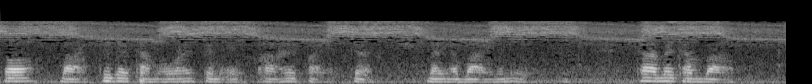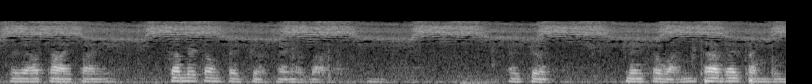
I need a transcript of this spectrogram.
เพราะบาปที่ได้ทำเอาไว้เป็นเหตุพาให้ไปเกิดในอบายนั่นเอง ถ้าไม่ทำบาปเวลาตายไปก็ไม่ต้องไปเกิดในอบายไปเกิดในสวรรค์ถ้าได้ทำบุญ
